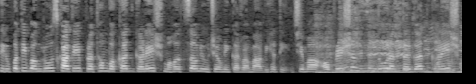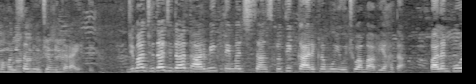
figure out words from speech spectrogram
તિરુપતિ બંગલોઝ ખાતે પ્રથમ વખત ગણેશ મહોત્સવની ઉજવણી કરવામાં આવી હતી, જેમાં ઓપરેશન સિંદૂર અંતર્ગત ગણેશ મહોત્સવની ઉજવણી કરાઈ હતી, જેમાં જુદા જુદા ધાર્મિક તેમજ સાંસ્કૃતિક કાર્યક્રમો યોજવામાં આવ્યા હતા. પાલનપુર,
